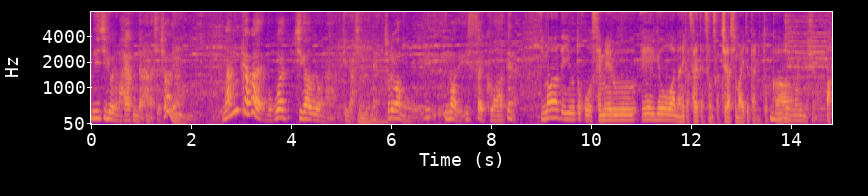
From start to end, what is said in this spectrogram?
で1秒でも早くみたいな話でしょ？でも、何かが僕は違うような気がしててね、うん。それはもうい今まで一切加わってない。今で言うとこう攻める営業は何かされたりするんですか？チラシ巻いてたりとか、うん。あ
